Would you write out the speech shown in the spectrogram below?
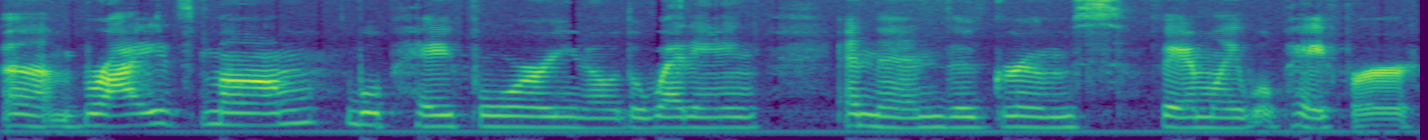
um, bride's mom will pay for you know the wedding, and then the groom's family will pay for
